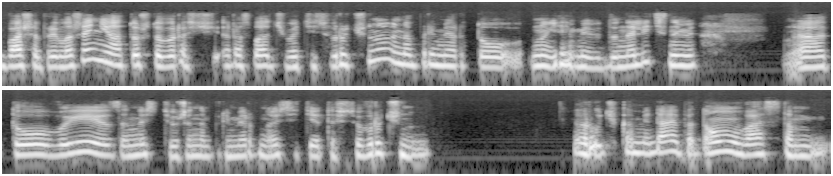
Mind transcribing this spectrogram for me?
ваше приложение, а то, что вы расплачиваетесь вручную, например, то, ну, я имею в виду наличными, а, то вы заносите уже, например, вносите это все вручную ручками, да, и потом у вас там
